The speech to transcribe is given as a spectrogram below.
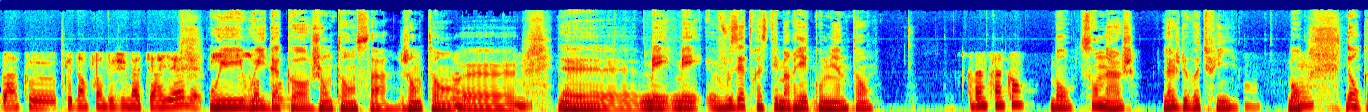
ben, que, que d'un point de vue matériel. Oui, oui, d'accord, j'entends ça, j'entends. Mmh. Euh, mmh. euh, mais, mais vous êtes resté marié combien de temps? 25 ans. Bon, son âge, l'âge de votre fille? Mmh. Bon, donc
